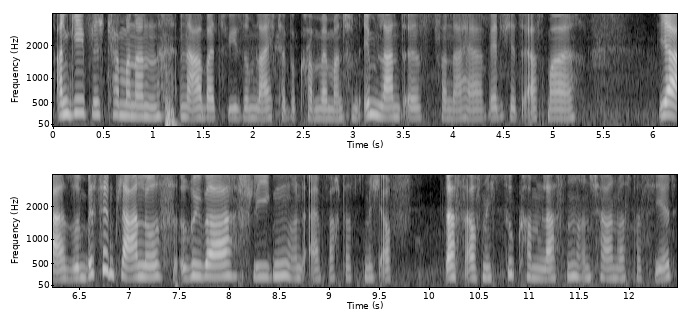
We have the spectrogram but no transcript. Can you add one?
angeblich kann man dann ein Arbeitsvisum leichter bekommen, wenn man schon im Land ist. Von daher werde ich jetzt erstmal ja, so ein bisschen planlos rüberfliegen und einfach das, mich auf, das auf mich zukommen lassen und schauen, was passiert.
